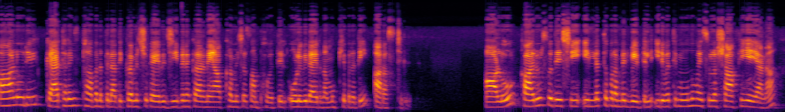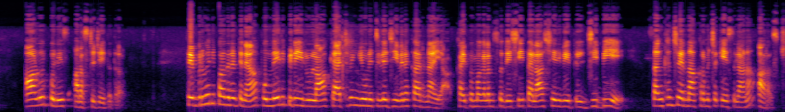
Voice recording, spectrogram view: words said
ആളൂരിൽ കാറ്ററിംഗ് സ്ഥാപനത്തിൽ അതിക്രമിച്ചു കയറി ജീവനക്കാരനെ ആക്രമിച്ച സംഭവത്തിൽ ഒളിവിലായിരുന്ന മുഖ്യപ്രതി അറസ്റ്റിൽ. ആളൂർ കാരൂർ സ്വദേശി ഇല്ലത്തുപറമ്പിൽ വീട്ടിൽ ഇരുപത്തിമൂന്ന് വയസ്സുള്ള ഷാഫിയെയാണ് ആളൂർ പോലീസ് അറസ്റ്റ് ചെയ്തത്. ഫെബ്രുവരി പതിനെട്ടിന് പുന്നേലിപ്പിടിയിലുള്ള കാറ്ററിംഗ് യൂണിറ്റിലെ ജീവനക്കാരനായ കൈപ്പമംഗലം സ്വദേശി തലാശ്ശേരി വീട്ടിൽ ജിബിയെ സംഘം ചേർന്ന് ആക്രമിച്ച കേസിലാണ് അറസ്റ്റ്.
